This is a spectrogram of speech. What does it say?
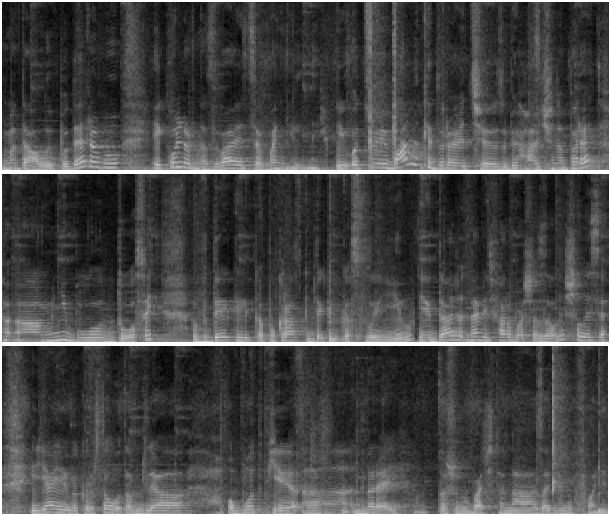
металу і по дереву, і кольор називається ванільний. І оцієї банки, до речі, забігаючи наперед, е, мені було досить в декілька покраски, в декілька слоїв. І навіть фарба ще залишилася, і я її використовувала там для обводки дверей, то що ви бачите на задньому фоні.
